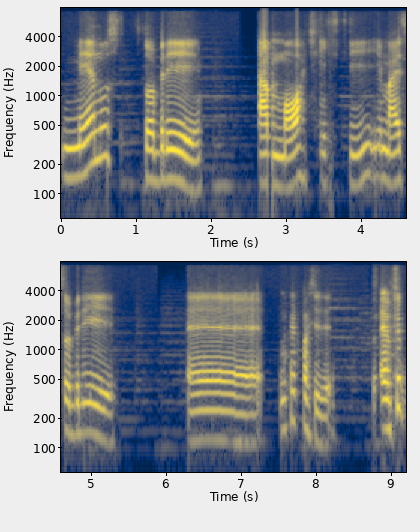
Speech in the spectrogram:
menos sobre a morte em si e mais sobre. É... Como é que eu posso dizer? É um filme,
